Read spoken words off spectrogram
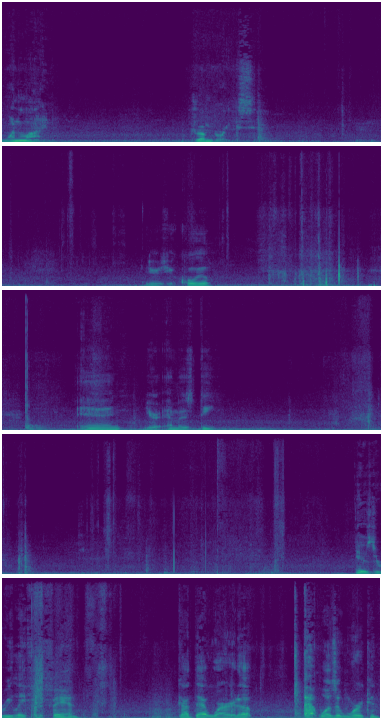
One line. Drum brakes. There's your coil. And your MSD. Here's the relay for the fan got that wired up. That wasn't working.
